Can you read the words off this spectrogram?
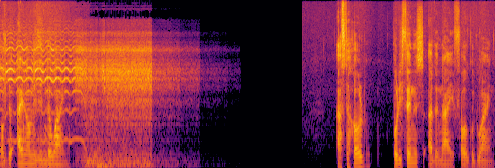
of the island is in the wine. After all, Polyphemus had an eye for good wine.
